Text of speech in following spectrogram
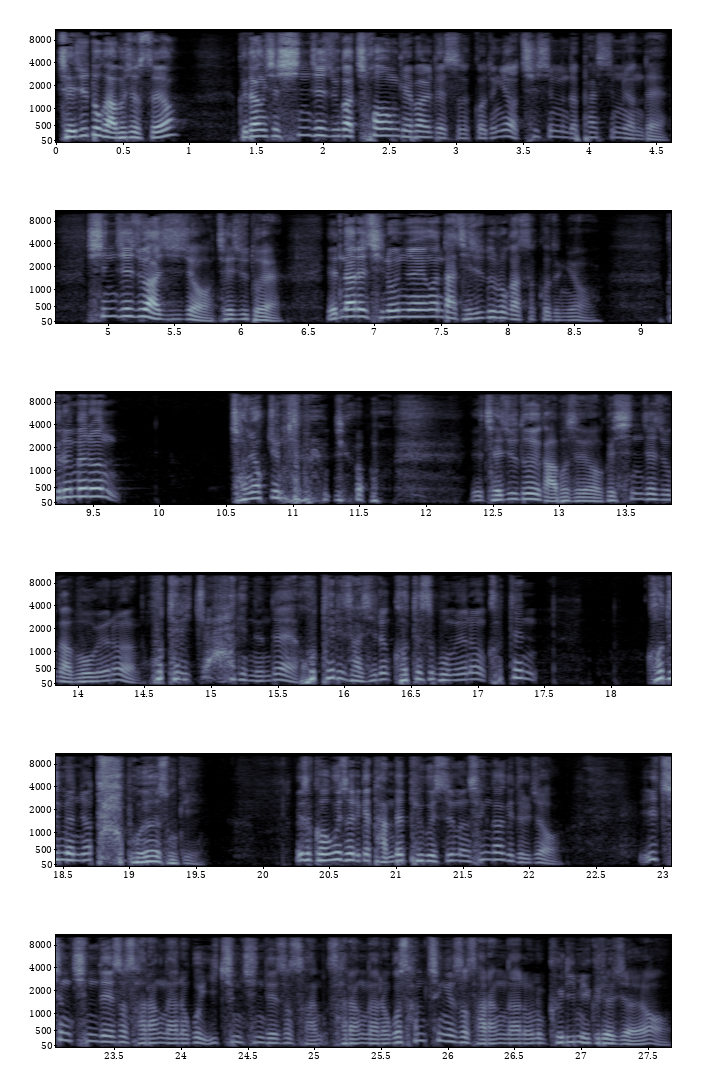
제주도 가 보셨어요? 그 당시에 신제주가 처음 개발됐었거든요. 70년대, 80년대. 신제주 아시죠? 제주도에. 옛날에 신혼여행은 다 제주도로 갔었거든요. 그러면은 저녁쯤 되면요. 제주도에 가보세요. 그 신제주 가보면은 호텔이 쫙 있는데 호텔이 사실은 겉에서 보면은 커튼 걷으면요 다 보여요 속이. 그래서 거기서 이렇게 담배 피우고 있으면 생각이 들죠. 1층 침대에서 사랑 나누고 2층 침대에서 사, 사랑 나누고 3층에서 사랑 나누는 그림이 그려져요.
